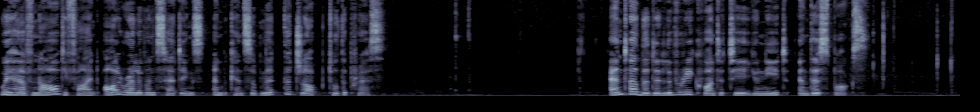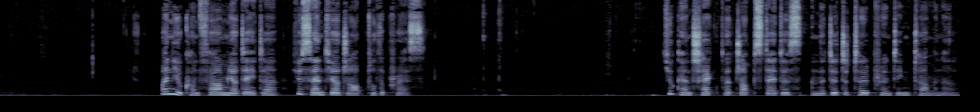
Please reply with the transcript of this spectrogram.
We have now defined all relevant settings and we can submit the job to the press. Enter the delivery quantity you need in this box. When you confirm your data, you send your job to the press. You can check the job status in the digital printing terminal.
